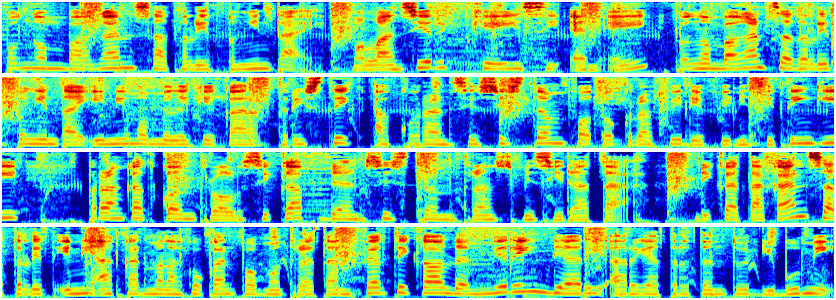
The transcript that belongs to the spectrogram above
pengembangan satelit pengintai. Melansir KCNA, pengembangan satelit pengintai ini memiliki karakteristik akuransi sistem fotografi definisi tinggi, perangkat kontrol sikap, dan sistem transmisi data. Dikatakan satelit ini akan melakukan pemotretan vertikal dan miring dari area tertentu di bumi.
